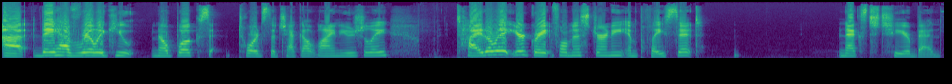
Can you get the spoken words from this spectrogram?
Uh, they have really cute notebooks towards the checkout line usually. Title it Your Gratefulness Journey and place it next to your bed.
